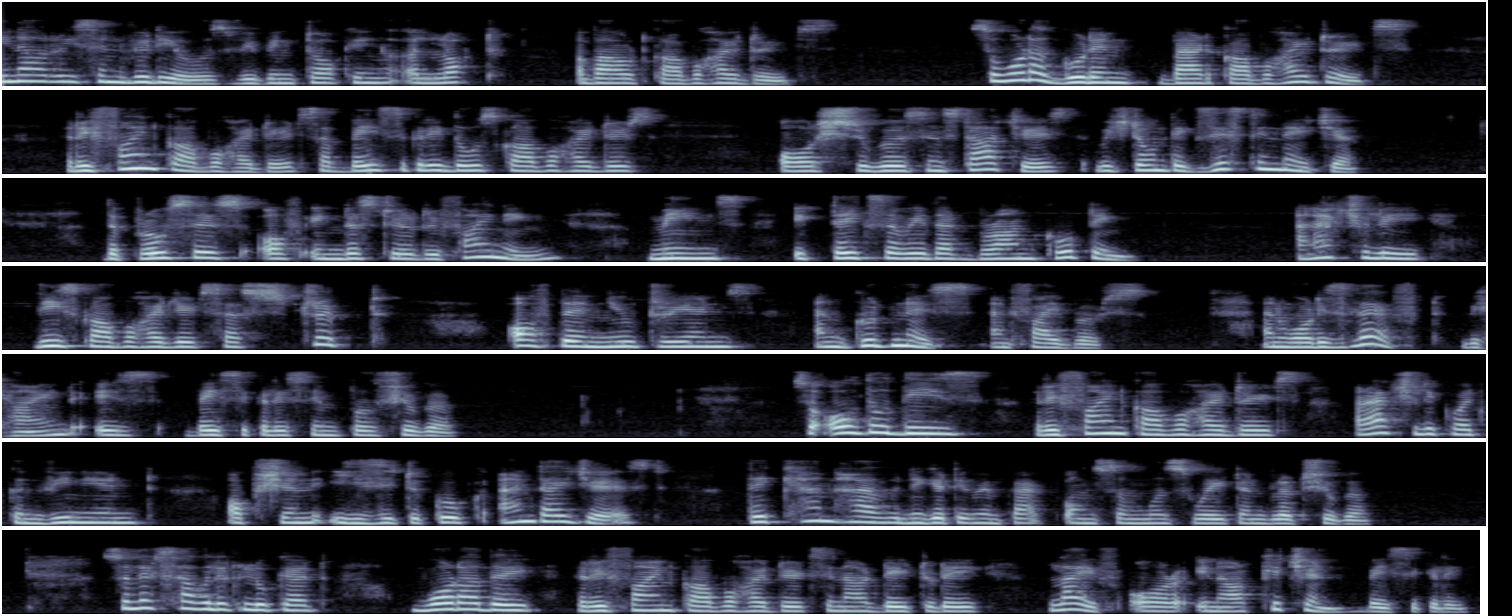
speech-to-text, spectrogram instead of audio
In our recent videos, we've been talking a lot about carbohydrates. So, what are good and bad carbohydrates? Refined carbohydrates are basically those carbohydrates or sugars and starches which don't exist in nature. The process of industrial refining means it takes away that brown coating. And actually, these carbohydrates are stripped of their nutrients and goodness and fibers and what is left behind is basically simple sugar. So although these refined carbohydrates are actually quite convenient option, easy to cook and digest, they can have a negative impact on someone's weight and blood sugar. So let's have a little look at what are the refined carbohydrates in our day-to-day life or in our kitchen basically.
